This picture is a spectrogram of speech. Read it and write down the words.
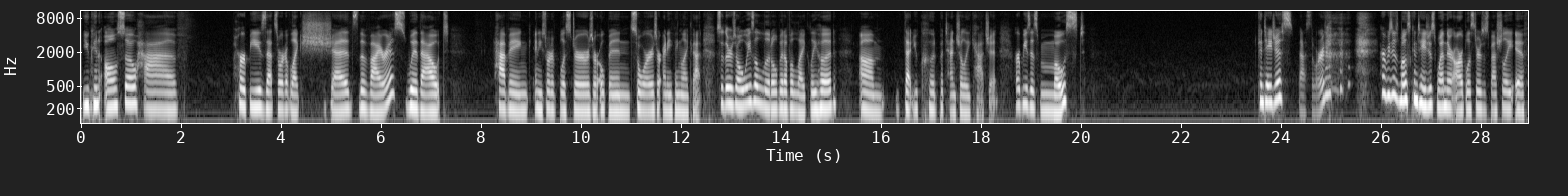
You can also have herpes that sort of like sheds the virus without having any sort of blisters or open sores or anything like that. So there's always a little bit of a likelihood um, that you could potentially catch it. Herpes is most contagious. That's the word. Herpes is most contagious when there are blisters, especially if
